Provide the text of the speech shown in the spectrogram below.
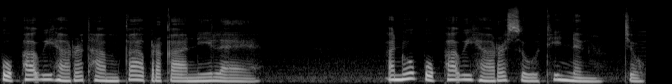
ปุพพวิหารธรรม 9 ประการนี้แล อนุปุพพวิหารสูตรที่หนึ่งจบ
